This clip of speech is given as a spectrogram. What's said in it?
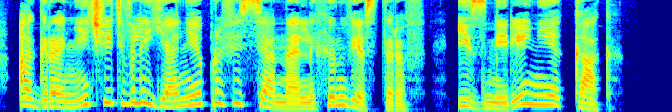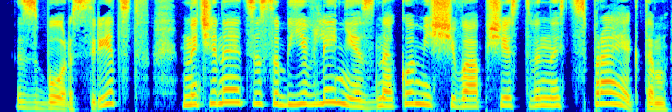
— ограничить влияние профессиональных инвесторов. Измерение как? Сбор средств начинается с объявления, знакомящего общественность с проектом,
